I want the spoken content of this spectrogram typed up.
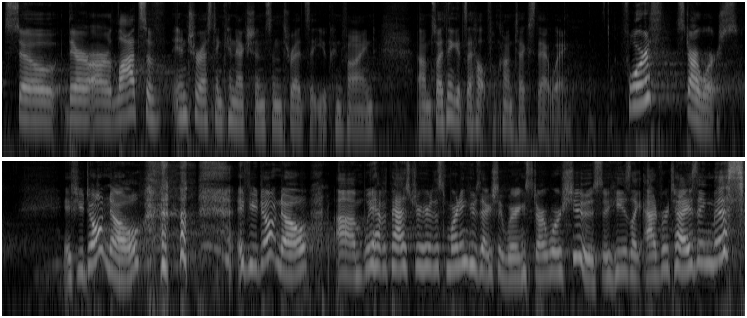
So there are lots of interesting connections and threads that you can find. Um, so I think it's a helpful context that way. Fourth, Star Wars. If you don't know, if you don't know, um, we have a pastor here this morning who's actually wearing Star Wars shoes. So he's like advertising this,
